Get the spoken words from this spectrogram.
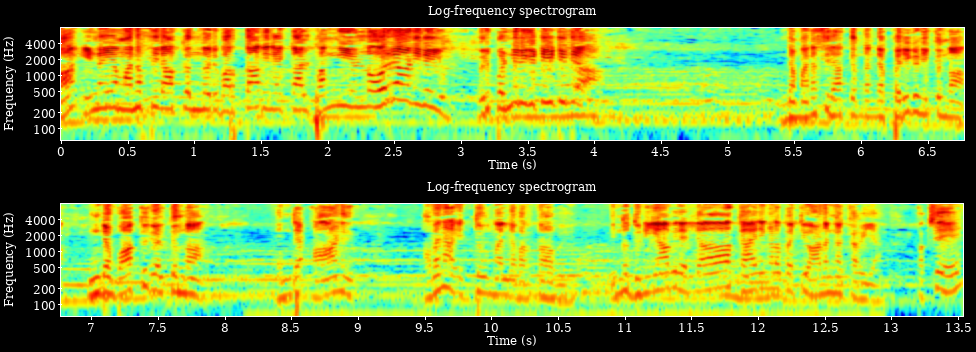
ആ ഇണയെ മനസ്സിലാക്കുന്ന ഒരു ഭർത്താവിനേക്കാൾ ഭംഗിയുള്ള ഒരാണിനെയും ഒരു പെണ്ണിന് കിട്ടിയിട്ടില്ല. എന്നെ മനസ്സിലാക്കുന്ന എന്നെ പരിഗണിക്കുന്ന എന്റെ വാക്ക് കേൾക്കുന്ന എന്റെ ആണ് അവനാ ഏറ്റവും നല്ല ഭർത്താവ്. ഇന്ന് ദുനിയാവിൽ എല്ലാ കാര്യങ്ങളെ പറ്റി ആണുങ്ങൾക്കറിയാം. പക്ഷേ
